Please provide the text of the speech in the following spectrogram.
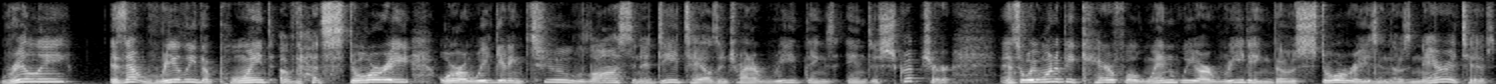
really is that really the point of that story? Or are we getting too lost in the details and trying to read things into scripture? And so we want to be careful when we are reading those stories and those narratives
